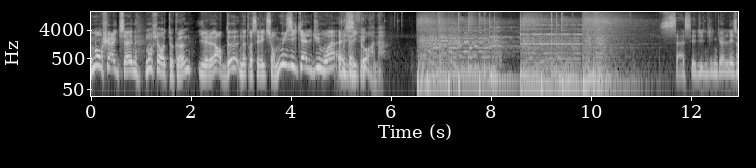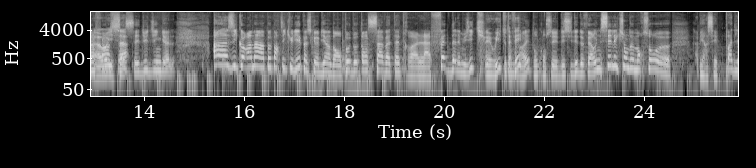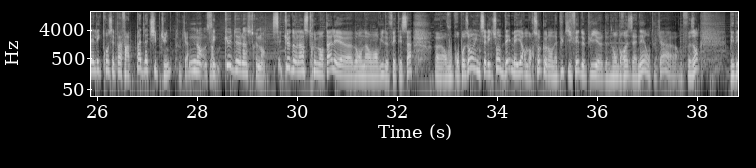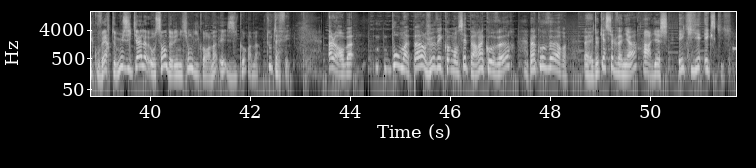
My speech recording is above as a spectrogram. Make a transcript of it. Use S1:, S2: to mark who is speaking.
S1: Mon cher Ixon,
S2: Mon cher Octocom,
S1: il est l'heure de notre sélection musicale du mois,
S2: Tout à
S1: Zikorama. Ça, c'est du jingle, les
S2: Ah
S1: enfants.
S2: oui,
S1: ça,
S2: ça.
S1: c'est du jingle. Un Zikorama un peu particulier parce que bien dans peu de temps, ça va être la fête de la musique.
S2: Eh oui, tout à fait.
S1: Ouais, donc on s'est décidé de faire une sélection de morceaux. euh, ah bien, c'est pas de l'électro, c'est pas, enfin pas de la chiptune en tout cas.
S2: Non, c'est que de l'instrument.
S1: C'est que de l'instrumental et euh, bon, on a envie de fêter ça euh, en vous proposant une sélection des meilleurs morceaux que l'on a pu kiffer depuis euh, de nombreuses années, en tout cas euh, en faisant des découvertes musicales au sein de l'émission Geekorama et Zikorama.
S2: Tout à fait. Alors, bah, pour ma part, je vais commencer par un cover. Un cover euh, de Castlevania
S1: Ah yes,
S2: et qui est exquis.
